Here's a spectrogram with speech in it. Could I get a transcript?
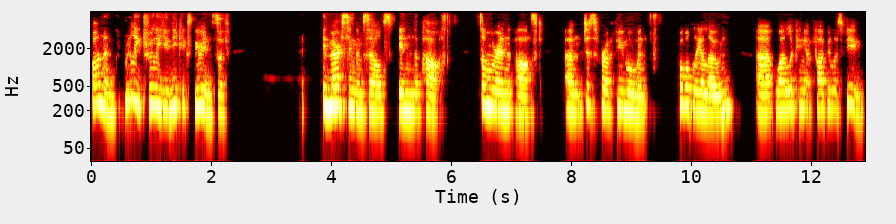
fun and really truly unique experience of immersing themselves in the past, somewhere in the past, um, just for a few moments, probably alone, uh, while looking at a fabulous view.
